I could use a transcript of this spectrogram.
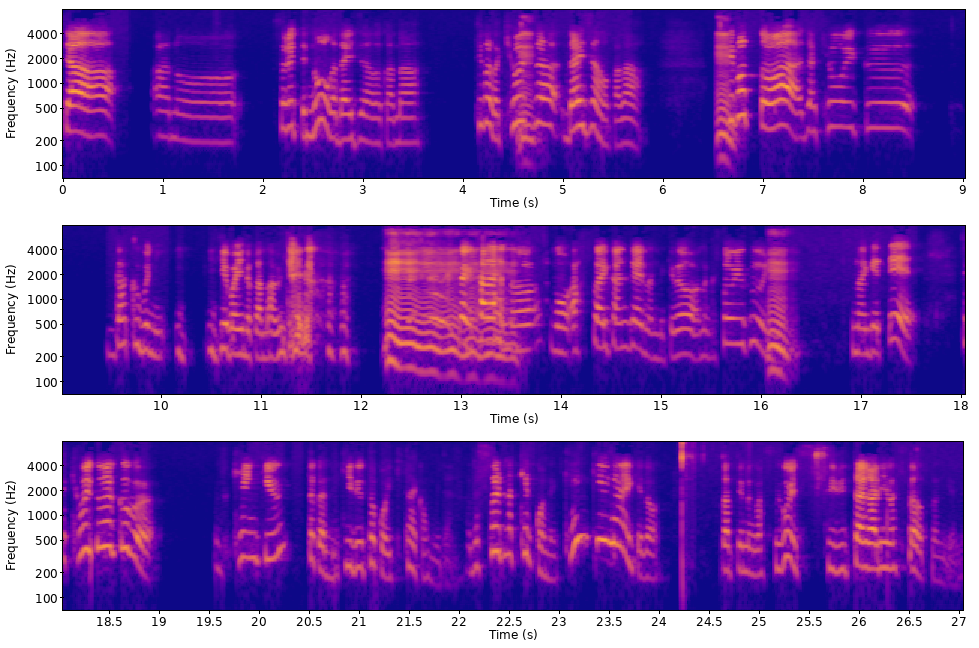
じゃあ、あのーそれって脳が大事なのかな？ってことは教育が大事なのかな、うんってことは、じゃあ教育学部にい行けばいいのかなみたいな。うんうんうんうん。なんかただの、もう浅い考えなんだけど、なんかそういうふううにん。つなげて、じゃあ教育学部、研究とかできるとこ行きたいかもみたいな。私、それな結構ね、研究じゃないけど、とかっていうのがすごい知りたがりの人だったんだよね。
